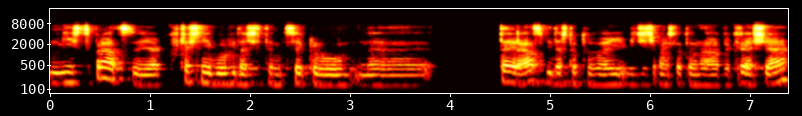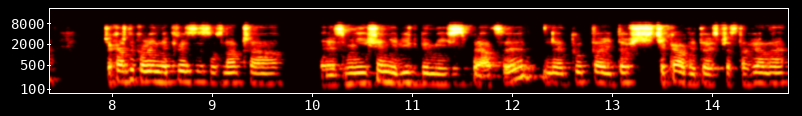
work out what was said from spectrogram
miejsc pracy, jak wcześniej było widać w tym cyklu. E, teraz widać to tutaj, widzicie Państwo to na wykresie, że każdy kolejny kryzys oznacza e, zmniejszenie liczby miejsc pracy. E, tutaj dość ciekawie to jest przedstawione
